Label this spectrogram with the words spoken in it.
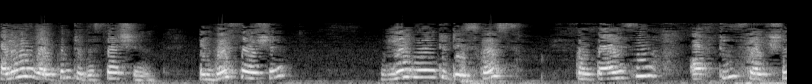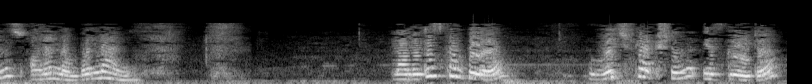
Hello and welcome to this session. In this session, we are going to discuss comparison of two fractions on a number line. Now let us compare which fraction is greater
